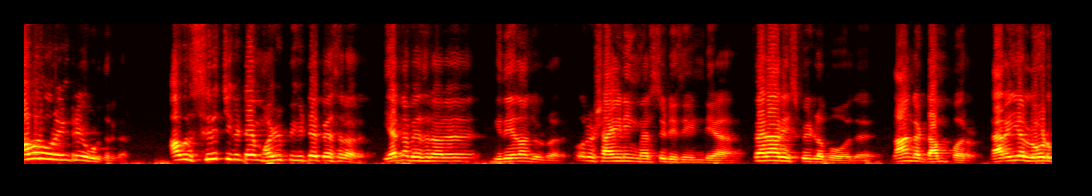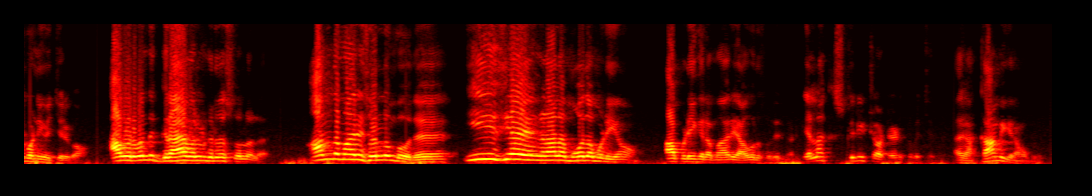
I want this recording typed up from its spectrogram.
அவர் ஒரு இன்டர்வியூ கொடுத்திருக்காரு. அவர் சிரிச்சுக்கிட்டே மழுப்பிக்கிட்டே பேசுறாரு. என்ன பேசுறாரு? இதே தான் சொல்றாரு. ஒரு ஷைனிங் மெர்சிடிஸ் இந்தியா ஃபெராரி ஸ்பீட்ல போகுது. நாங்க டம்பர் நிறைய லோடு பண்ணி வச்சிருக்கோம். அவர் வந்து கிராவல்ங்கிறத சொல்லல. அந்த மாதிரி சொல்லும்போது ஈஸியா எங்களால மோத முடியும் அப்படிங்கிற மாதிரி அவர் சொல்லியிருக்காரு. எல்லாம் ஸ்கிரீன்ஷாட் எடுத்து வச்சிருக்கேன் அதை காமிக்கிறேன் உங்களுக்கு.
